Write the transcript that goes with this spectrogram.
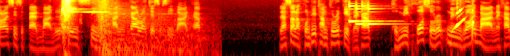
9,948 บาทหรือเพียง 4,974 บาทครับ และสำหรับคนที่ทำธุรกิจนะครับ ผมมีโค้ดส่วนลด 100 บาทนะครับ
